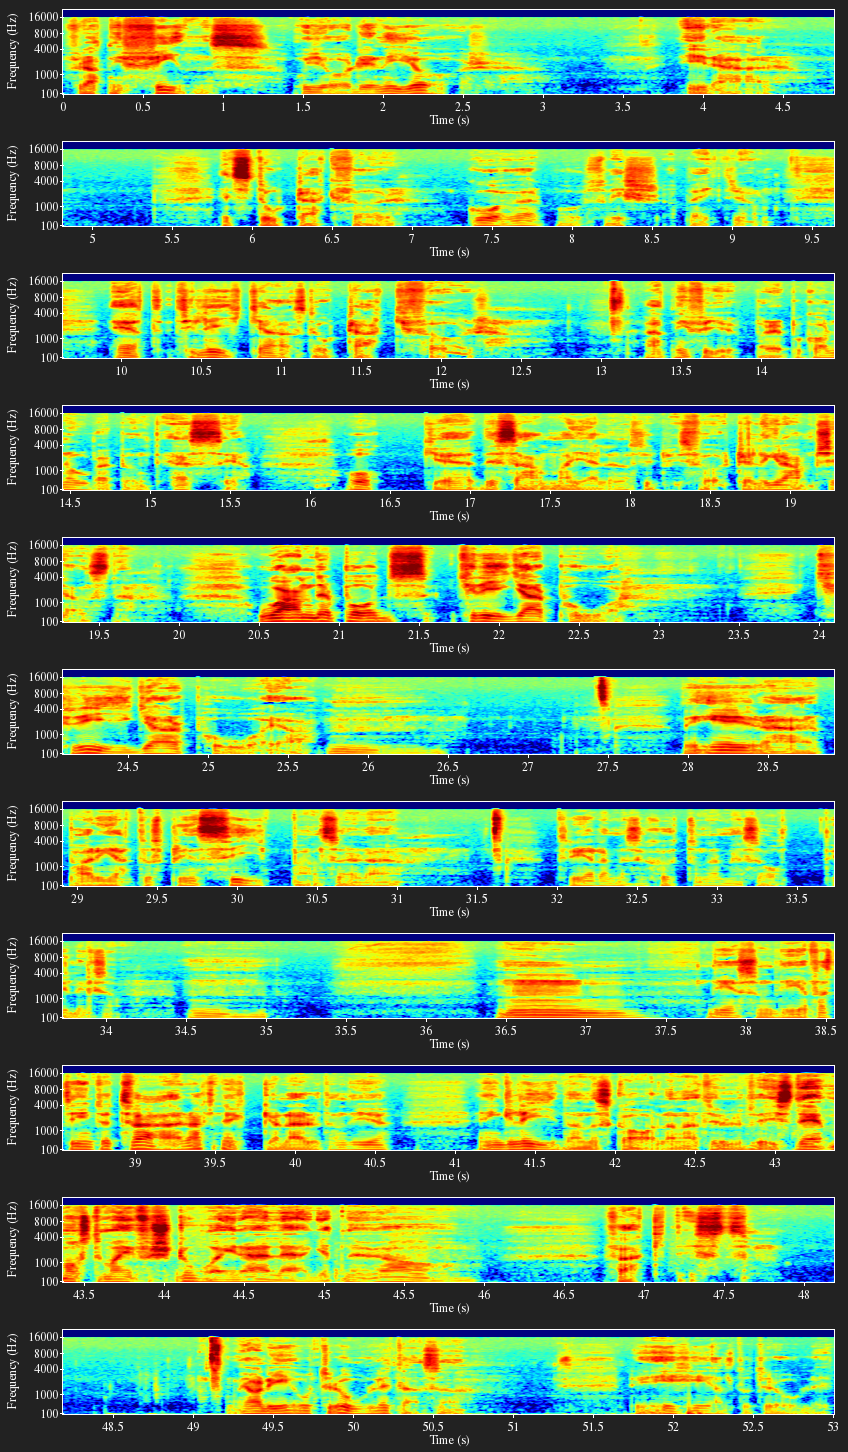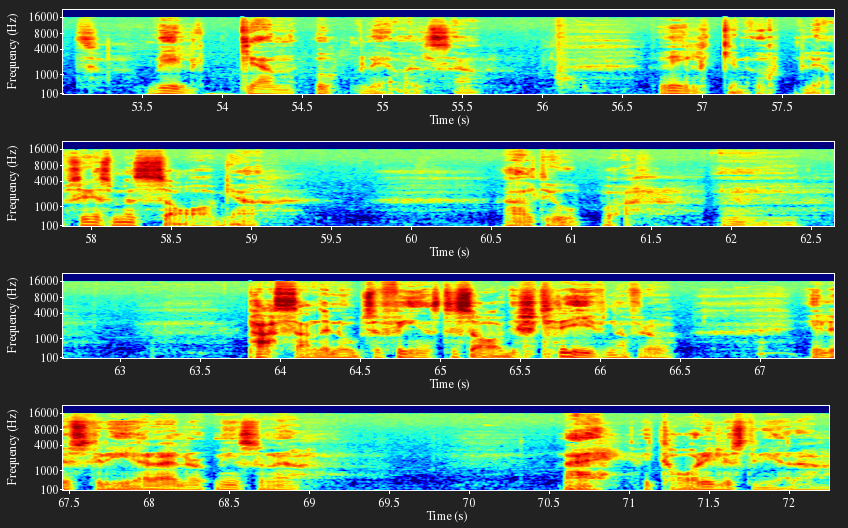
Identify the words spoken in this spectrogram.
för att ni finns och gör det ni gör i det här. Ett stort tack för gåvor på Swish och Patreon. Ett tillika stort tack för att ni fördjupar er på karlnorberg.se och eh, detsamma gäller naturligtvis för Telegramtjänsten. Wonderpods krigar på. Krigar på, ja. Mm. Det är ju det här Paretos princip, alltså det där 3 med sig 17 med sig 80 liksom. Mm. Mm. Det är som det är, fast det är inte tvära knyckar där utan det är ju en glidande skala naturligtvis. Det måste man ju förstå i det här läget nu. Ja, faktiskt. Ja, det är otroligt alltså. Det är helt otroligt. Vilken upplevelse. Vilken upplevelse. Det är som en saga. Alltihopa. Mm. Passande nog så finns det sagor skrivna för att illustrera eller åtminstone... Nej, vi tar illustrera.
